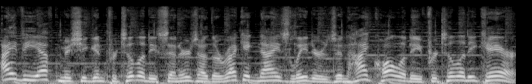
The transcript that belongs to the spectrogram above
IVF Michigan fertility centers are the recognized leaders in high quality fertility care.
